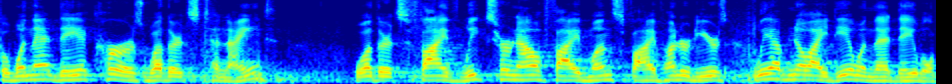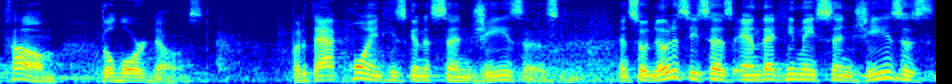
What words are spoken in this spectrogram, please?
But when that day occurs, whether it's tonight, whether it's five weeks from now, five months, 500 years, we have no idea when that day will come. The Lord knows. But at that point, He's going to send Jesus. And so notice He says, and that He may send Jesus,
